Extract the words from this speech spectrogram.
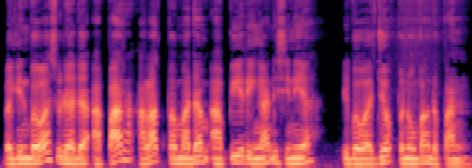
Bagian bawah sudah ada apar alat pemadam api ringan di sini ya, di bawah jok penumpang depan.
